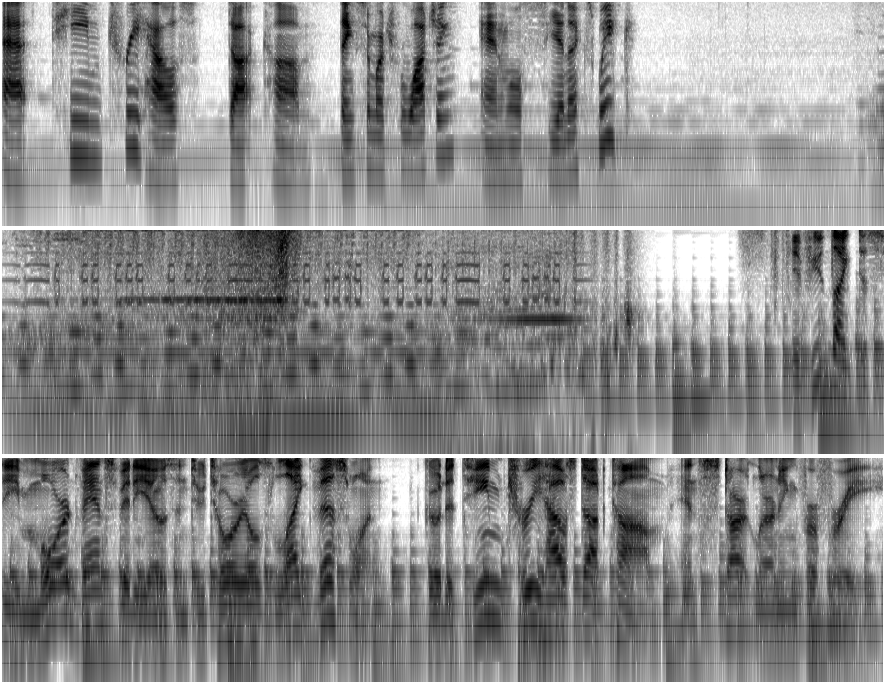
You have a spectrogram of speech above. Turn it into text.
at teamtreehouse.com. Thanks so much for watching, and we'll see you next week. If you'd like to see more advanced videos and tutorials like this one, go to teamtreehouse.com and start learning for free.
